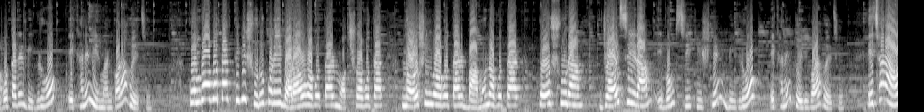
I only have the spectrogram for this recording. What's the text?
অবতারের বিগ্রহ এখানে নির্মাণ করা হয়েছে। কুম্ভ অবতার থেকে শুরু করে বরাহ অবতার, মৎস্য অবতার, নরসিংহ অবতার, বামন অবতার, পরশুরাম, জয় শ্রীরাম এবং শ্রীকৃষ্ণের বিগ্রহ এখানে তৈরি করা হয়েছে। এছাড়াও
